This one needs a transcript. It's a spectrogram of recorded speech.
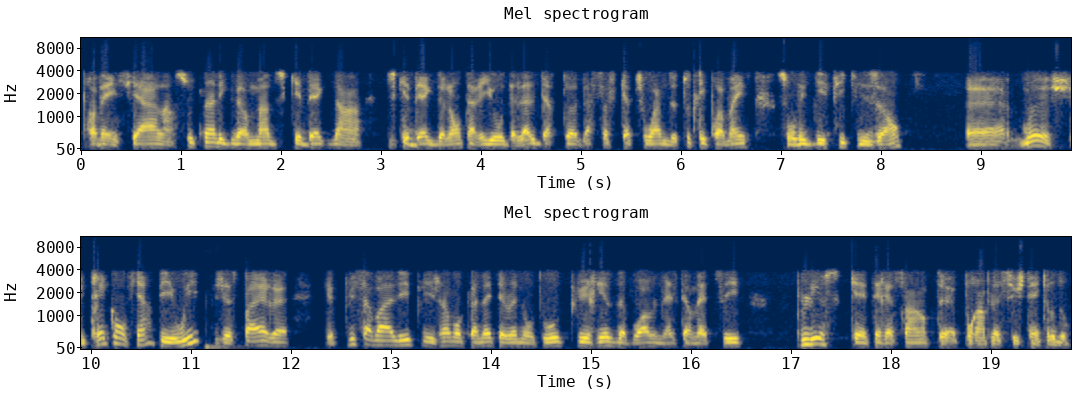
provinciales, en soutenant les gouvernements du Québec dans du Québec, de l'Ontario, de l'Alberta, de la Saskatchewan, de toutes les provinces sur les défis qu'ils ont. Euh, moi, je suis très confiant. Puis oui, j'espère euh, que plus ça va aller, plus les gens vont connaître Aaron O'Toole, plus ils risquent de voir une alternative plus qu'intéressante euh, pour remplacer Justin Trudeau.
